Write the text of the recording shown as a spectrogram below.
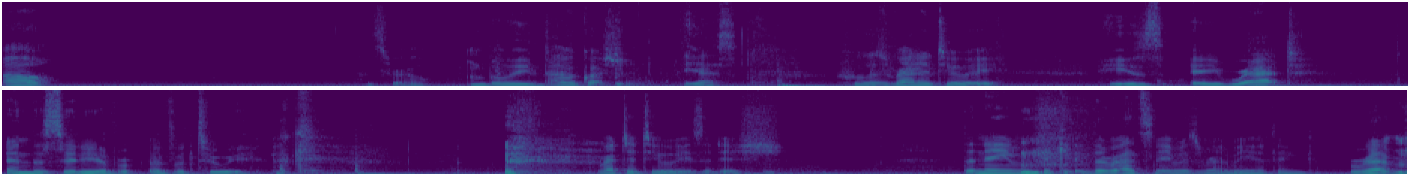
Oh. That's real. I believed. I have a question. Yes. Who's Ratatouille? He is a rat in the city of of Atui. Okay. Ratatouille is a dish. The name, the, the rat's name is Remy, I think. Rat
